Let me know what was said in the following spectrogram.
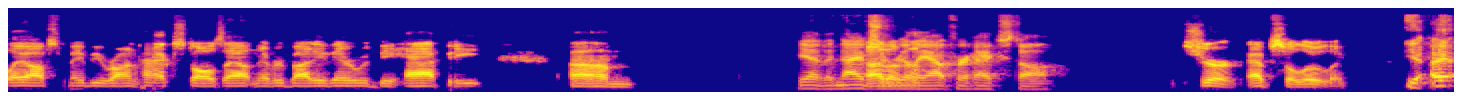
playoffs, maybe Ron Hextall's out and everybody there would be happy. Um, Yeah. The knives are really know. out for Hextall. Sure, absolutely. yeah, I,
